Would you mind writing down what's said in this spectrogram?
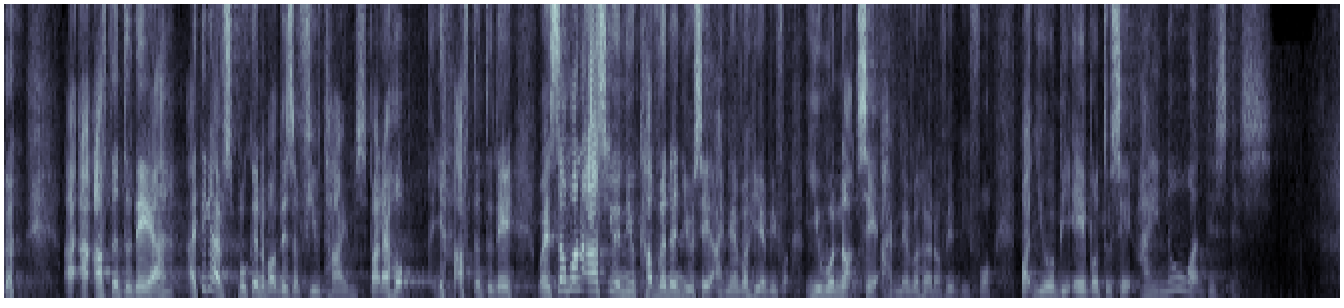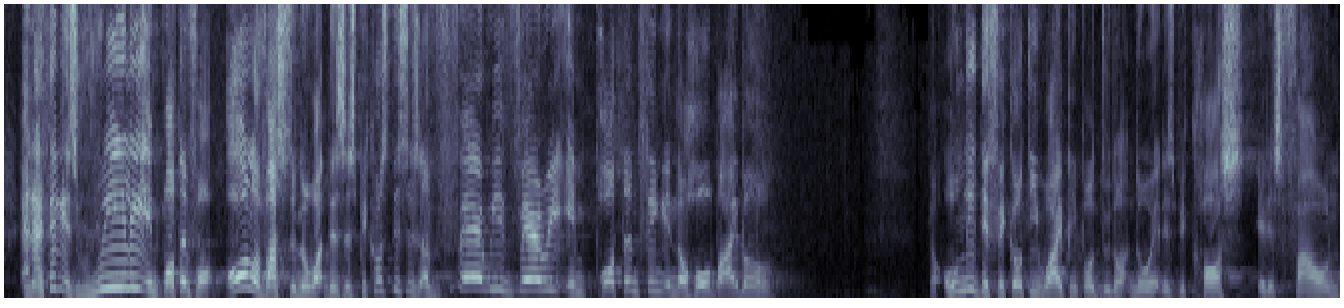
after today, uh, I think I've spoken about this a few times, but I hope after today, when someone asks you a new covenant, you say, I never heard before. You will not say, I've never heard of it before, but you will be able to say, I know what this is. And I think it's really important for all of us to know what this is because this is a very, very important thing in the whole Bible. The only difficulty why people do not know it is because it is found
